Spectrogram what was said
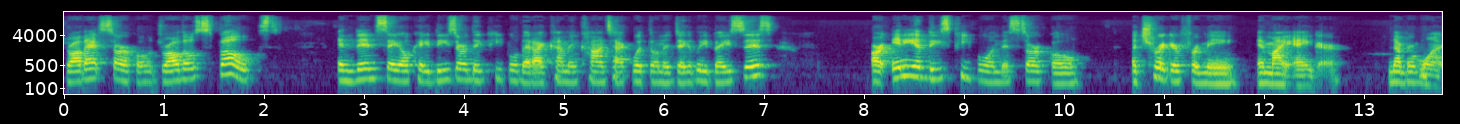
draw that circle, draw those spokes, and then say, okay, these are the people that I come in contact with on a daily basis. Are any of these people in this circle a trigger for me in my anger? Number one.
